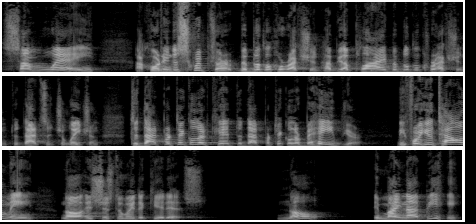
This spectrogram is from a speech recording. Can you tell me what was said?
some way according to scripture, biblical correction. Have you applied biblical correction to that situation, to that particular kid, to that particular behavior? Before you tell me, no, it's just the way the kid is. No, it might not be.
